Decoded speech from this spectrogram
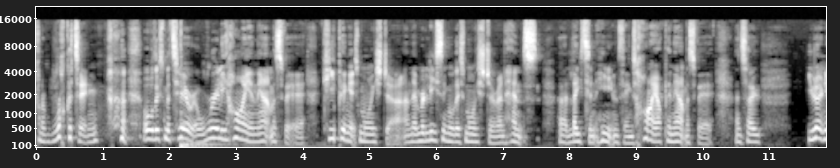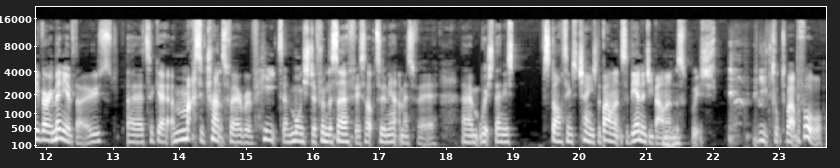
kind of rocketing all this material really high in the atmosphere, keeping its moisture and then releasing all this moisture and hence uh, latent heat and things high up in the atmosphere. And so you don't need very many of those uh, to get a massive transfer of heat and moisture from the surface up to the atmosphere, um, which then is starting to change the balance of the energy balance, which you've talked about before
